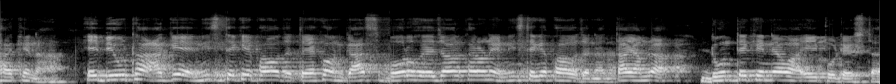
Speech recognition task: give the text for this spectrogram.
থাকে না। এই ভিউটা আগে নিচ থেকে পাওয়া যেত এখন গাছ বড় হয়ে যাওয়ার কারণে নিচ থেকে পাওয়া যায় না। তাই আমরা ডুন থেকে নেওয়া এই ফুটেজটা।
